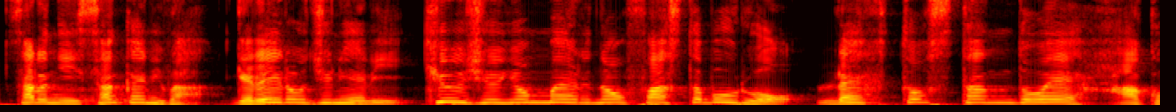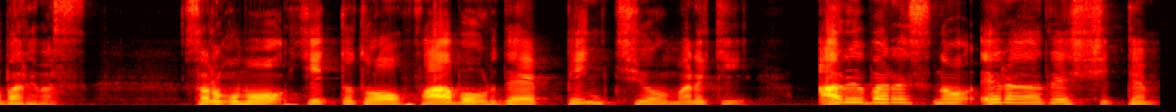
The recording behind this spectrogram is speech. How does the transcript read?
さらに3回にはゲレーロジュニアに94マイルのファストボールをレフトスタンドへ運ばれます。その後もヒットとファーボールでピンチを招き、アルバレスのエラーで失点。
